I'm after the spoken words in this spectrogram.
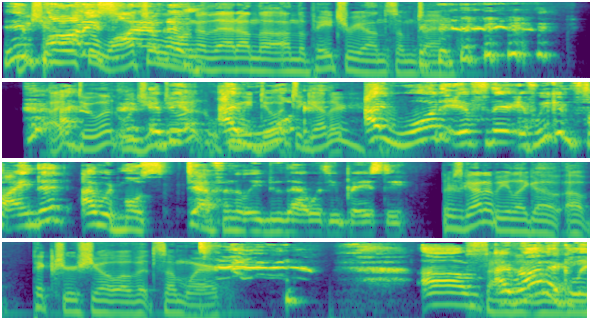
He we should also watch along him. of that on the on the Patreon sometime. I'd do it. Would you do it? Can I we do would- it together? I would if there if we can find it. I would most definitely do that with you, Paystee. There's got to be like a, a picture show of it somewhere. Um, ironically,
